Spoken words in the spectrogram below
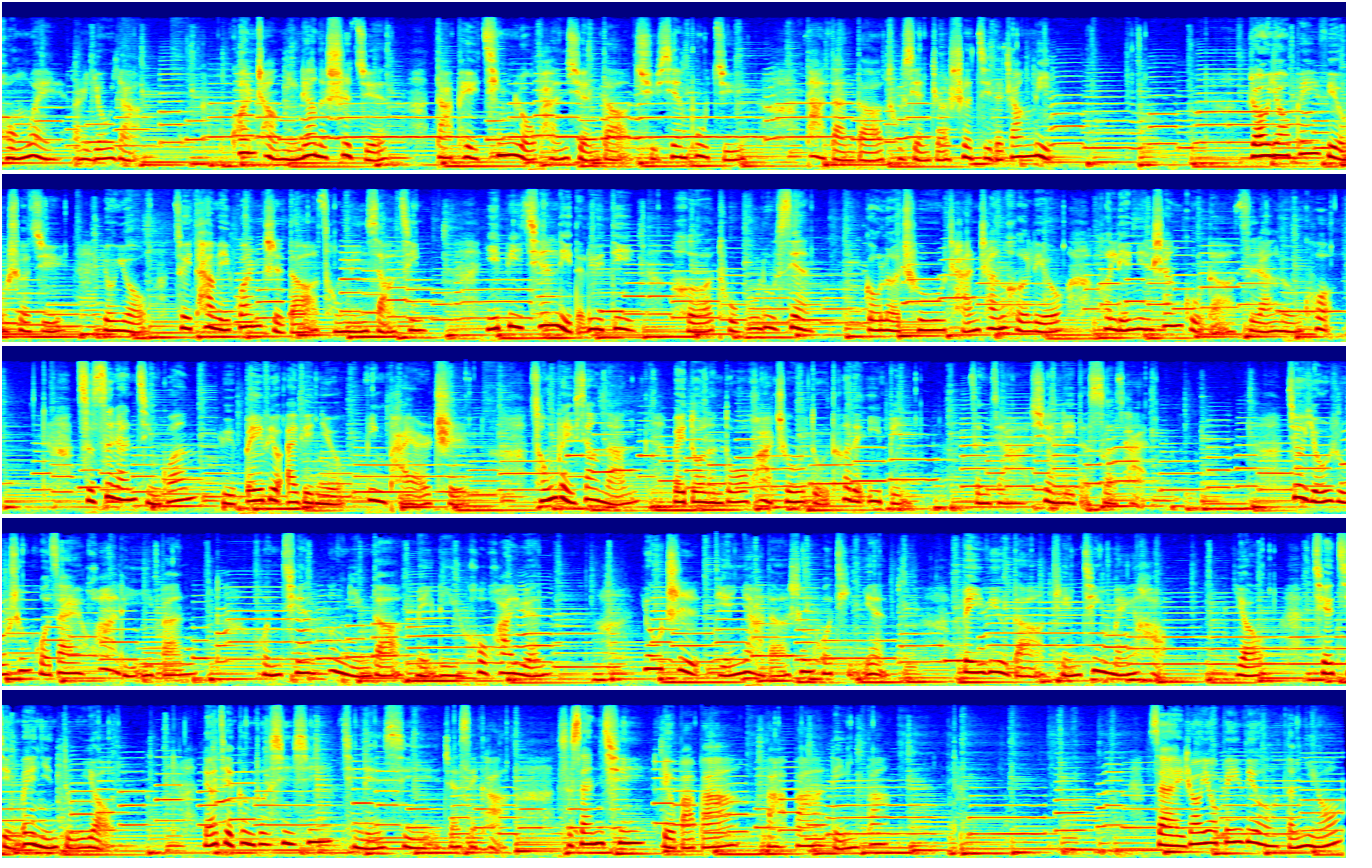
宏伟而优雅。宽敞明亮的视觉搭配轻柔盘旋的曲线布局，大胆地凸显着设计的张力。Royal Bayview 社区拥有最叹为观止的丛林小径。一碧千里的绿地和徒步路线，勾勒出潺潺河流和连绵山谷的自然轮廓。此自然景观与 Bayview Avenue 并排而驰，从北向南，为多伦多画出独特的一笔，增加绚丽的色彩，就犹如生活在画里一般，魂牵梦萦的美丽后花园。优质典雅的生活体验，Bayview 的恬静美好，有且仅为您独有。了解更多信息，请联系 Jessica，四三七六八八八八零八，在 Royal Bayview 等你哦。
